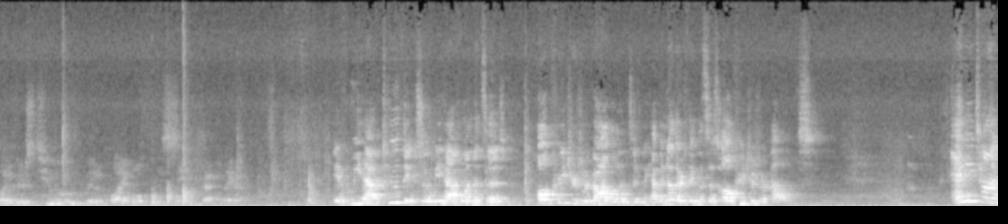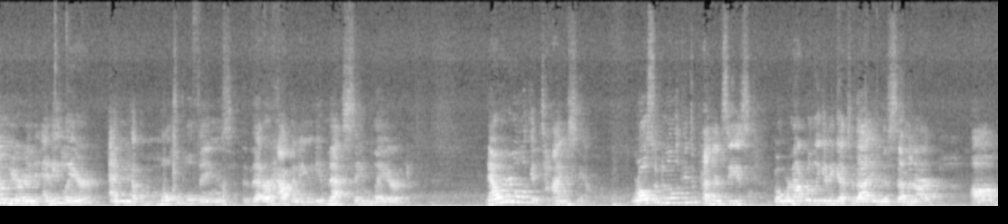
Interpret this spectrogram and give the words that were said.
What if there's two that apply both to the same exact layer? If we have two things, so we have one that says all creatures are goblins, and we have another thing that says all creatures are elves. Anytime we are in any layer and we have multiple things that are happening in that same layer, now we're going to look at timestamp. We're also going to look at dependencies, but we're not really going to get to that in this seminar. Um,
